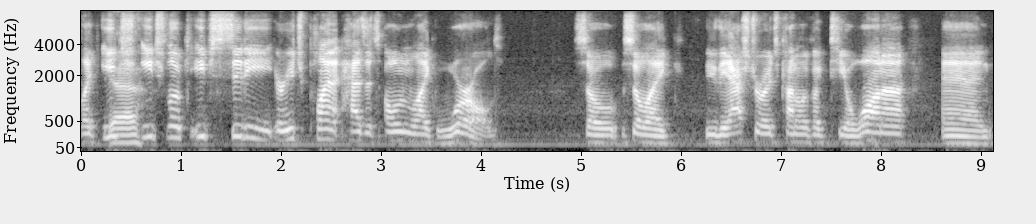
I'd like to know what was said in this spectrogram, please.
Like each Yeah. each look each city or each planet has its own like world. So so like the asteroids kind of look like Tijuana, and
